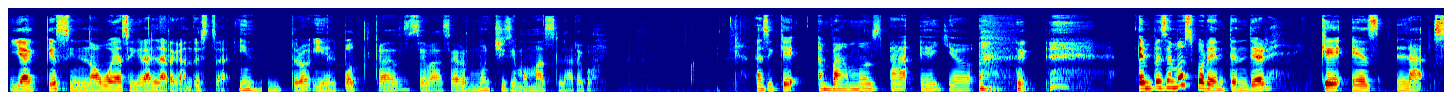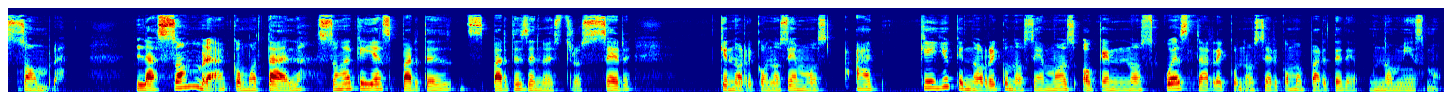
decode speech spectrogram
ya que si no voy a seguir alargando esta intro y el podcast se va a hacer muchísimo más largo. Así que vamos a ello. Empecemos por entender qué es la sombra. La sombra como tal son aquellas partes, partes de nuestro ser que no reconocemos. aquello que no reconocemos o que nos cuesta reconocer como parte de uno mismo,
